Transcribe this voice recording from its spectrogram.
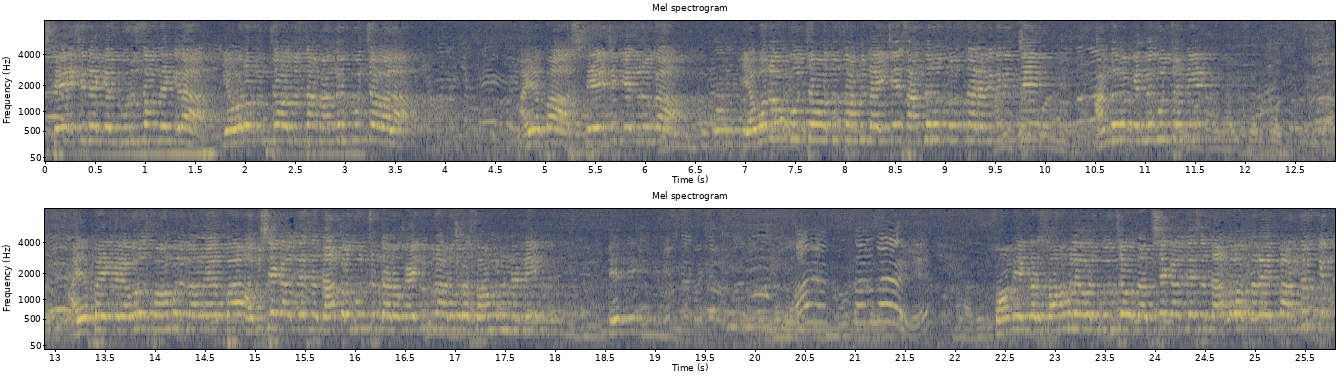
స్టేజ్ దగ్గర గురుస్వామి దగ్గర ఎవరు నుంచోవద్దు స్వామి అందరూ కూర్చోవాలా? అయ్యప్ప స్టేజ్కి ఎదురుగా ఎవరు కూర్చోవద్దు స్వామి దయచేసి అందరూ చూస్తారు వెనక నుంచి అందరూ కింద కూర్చోండి అయ్యప్ప ఇక్కడ ఎవరు స్వాములు కాదు అయ్యప్ప. అభిషేకాలు చేసే దాతలు కూర్చుంటారు. ఒక ఐదుగురు ఆరుగురు స్వాములు ఉండండి. స్వామి ఇక్కడ స్వాములు ఎవరు కూర్చోవద్దు? అభిషేకాలు చేసే దాతలు వస్తారు అయ్యప్ప. అందరూ కింద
